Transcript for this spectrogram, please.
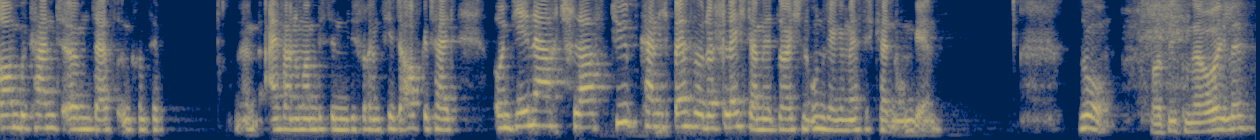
Raum bekannt. Ähm, da ist im Prinzip ähm, einfach nochmal ein bisschen differenzierter aufgeteilt. Und je nach Schlaftyp kann ich besser oder schlechter mit solchen Unregelmäßigkeiten umgehen. So, Was ist eine Eule?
